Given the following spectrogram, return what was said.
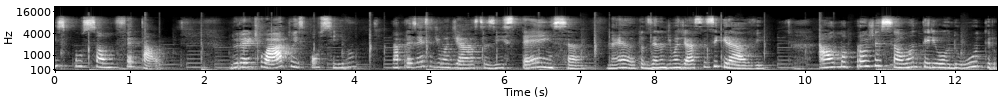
expulsão fetal. Durante o ato expulsivo, na presença de uma diástase extensa, né? Eu estou dizendo de uma diástase grave, há uma projeção anterior do útero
